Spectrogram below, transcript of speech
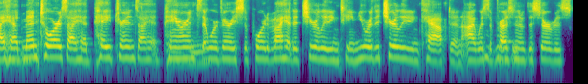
I had mm-hmm. mentors, I had patrons, I had parents mm-hmm. that were very supportive. I had a cheerleading team. You were the cheerleading captain. I was the president of the service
